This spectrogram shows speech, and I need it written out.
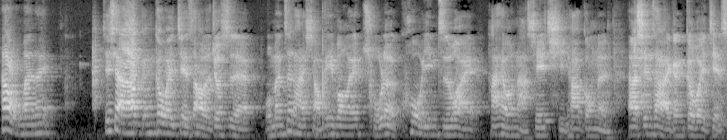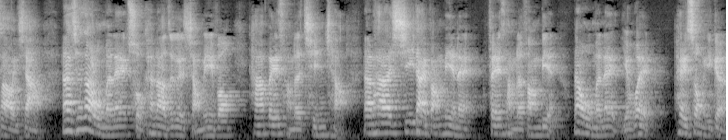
那我们呢，接下来要跟各位介绍的就是。我们这台小蜜蜂呢，除了扩音之外，它还有哪些其他功能？那现在来跟各位介绍一下。那现在我们呢所看到这个小蜜蜂，它非常的轻巧。那它的携带方面呢，非常的方便。那我们呢也会配送一个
